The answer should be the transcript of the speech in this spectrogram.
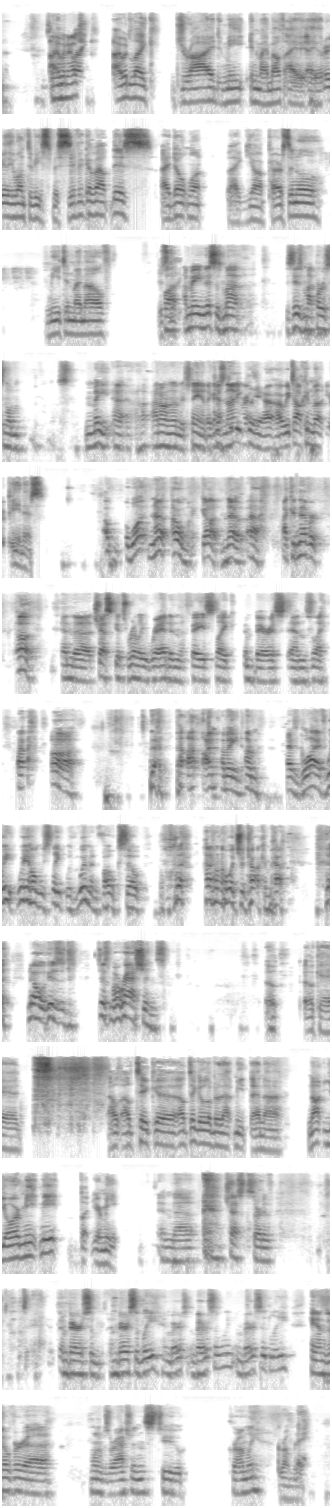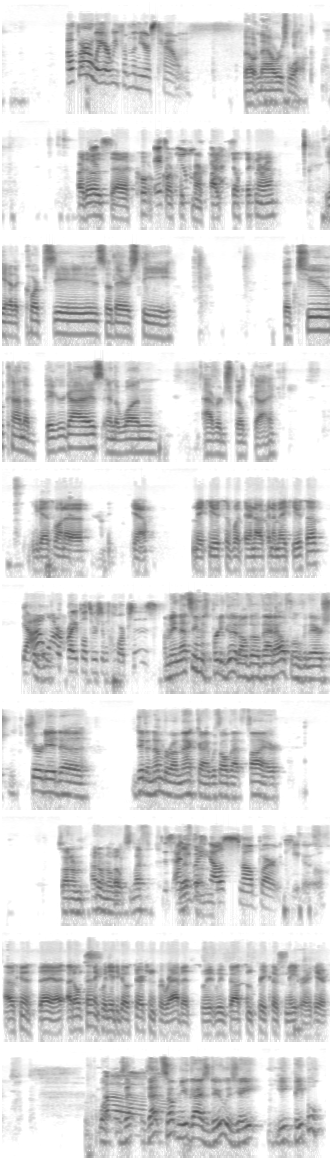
I Anyone would else? like I would like dried meat in my mouth. I, I really want to be specific about this. I don't want like your personal meat in my mouth. Just Well, like, I mean, this is my this is my personal meat. I, I don't understand. I got just to be clear, are we talking about your penis? Oh, what? No. Oh my God, no. Uh, I could never. Oh, and the chest gets really red in the face, like embarrassed, and like, ah, ah. I, I, I mean, I'm as Goliath. We we only sleep with women, folks. So I don't know what you're talking about. no, this is just, my rations. Oh, Okay, I'll I'll take uh, I'll take a little bit of that meat then. Uh, not your meat, meat, but your meat. and uh, chest sort of embarrassed, embarrassedly, embarrass, embarrassedly, embarrassedly hands over uh, one of his rations to Gromley. Grumbly. How far away are we from the nearest town? About an hour's walk. Are those uh, cor- corpses from our fight still sticking around? Yeah, the corpses. So there's the the two kind of bigger guys and the one average built guy. You guys want to, you know, make use of what they're not going to make use of? Yeah, I want to rifle through some corpses. I mean, that seems pretty good. Although that elf over there sh- sure did uh, did a number on that guy with all that fire. So I don't I don't know Oh. what's left. Does anybody on. else smell barbecue? I was going to say, I, I don't think we need to go searching for rabbits. We, we've got some pre-cooked meat right here. What is that? Is that something you guys do? Is you eat you eat people?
